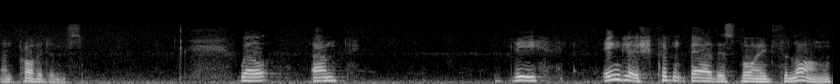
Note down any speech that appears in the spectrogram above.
and providence. Well, um, the English couldn't bear this void for long,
